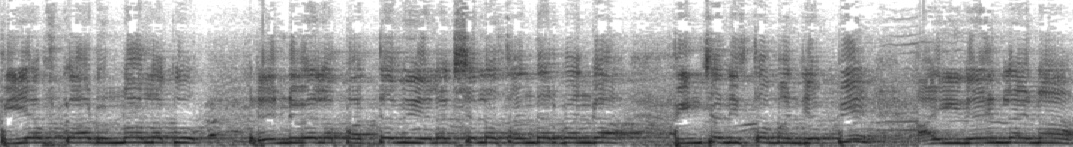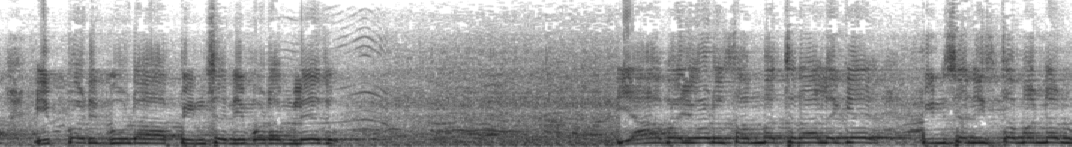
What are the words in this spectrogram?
పిఎఫ్ కార్డు ఉన్నోళ్ళకు రెండు వేల పద్దెనిమిది ఎలక్షన్ల సందర్భంగా పింఛన్ ఇస్తామని చెప్పి ఐదేళ్ళైనా ఇప్పటికి కూడా పింఛన్ ఇవ్వడం లేదు. యాభై ఏడు సంవత్సరాలకే పింఛన్ ఇస్తామన్నారు.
